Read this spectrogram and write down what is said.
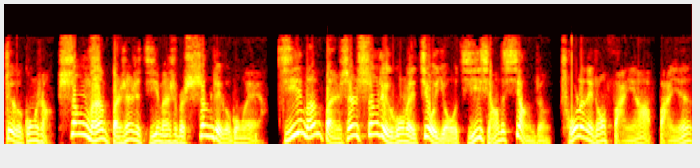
这个宫上，生门本身是吉门，是不是生这个宫位呀？吉门本身生这个宫位就有吉祥的象征，除了那种反寅啊，反寅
